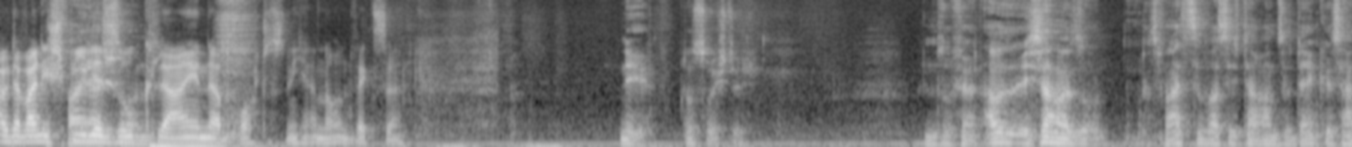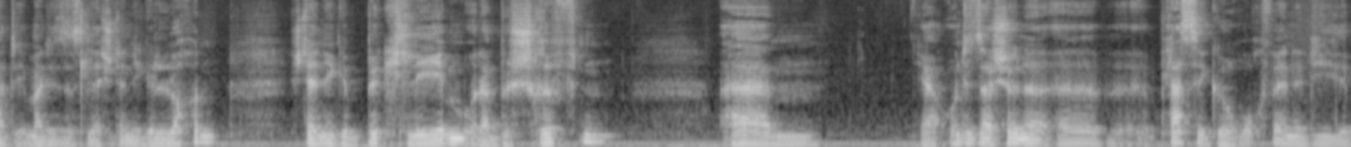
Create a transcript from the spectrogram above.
Aber da waren die war Spiele ja so klein, da brauchtest du nicht andauernd wechseln. nee, das ist richtig. Insofern, aber ich sag mal so, das meiste, was ich daran so denke, ist halt immer dieses ständige Lochen, ständige Bekleben oder Beschriften. Ähm, ja, und dieser schöne äh, Plastikgeruch, wenn du die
